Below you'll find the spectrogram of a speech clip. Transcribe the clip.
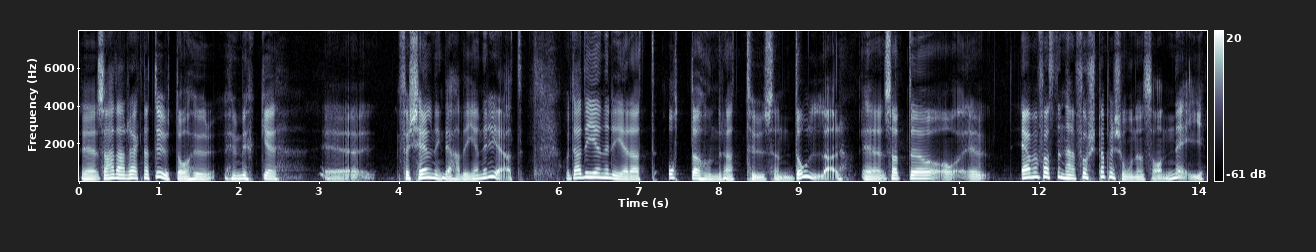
eh, så hade han räknat ut då hur, hur mycket eh, försäljning det hade genererat. Och det hade genererat 800 000 dollar. Eh, så att eh, eh även fast den här första personen sa nej,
